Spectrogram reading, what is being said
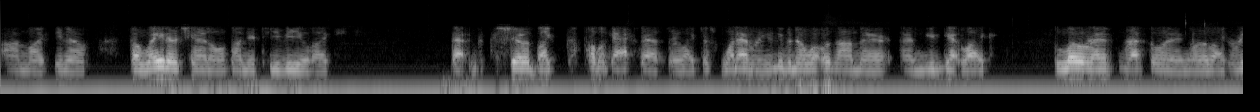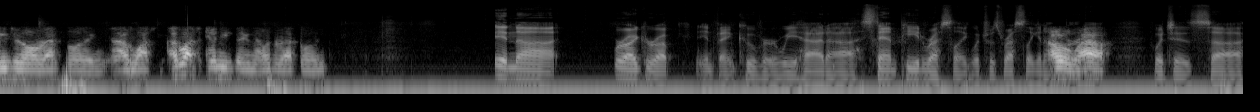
on like you know the later channels on your TV like that showed like public access or like just whatever you didn't even know what was on there and you'd get like low rent wrestling or like regional wrestling. And I would watch I'd watch anything that was wrestling. in uh, where I grew up in Vancouver, we had uh, Stampede Wrestling, which was wrestling in Oh Alberta, wow, which is uh,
